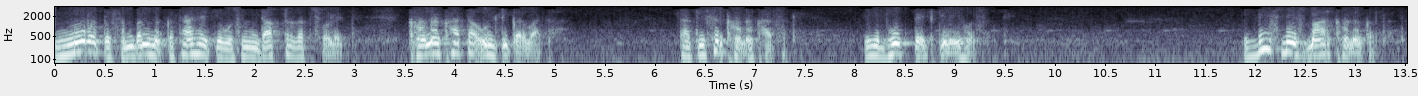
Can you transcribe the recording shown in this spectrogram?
नीरो के संबंध में कथा है कि वो उसने डॉक्टर रख छोड़े थे। खाना खाता, उल्टी करवाता ताकि फिर खाना खा सके। ये भूख पेट की नहीं हो सकती। बीस बीस बार खाना करता था।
